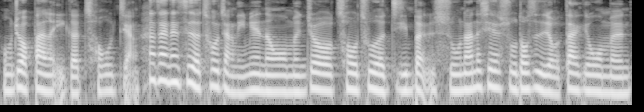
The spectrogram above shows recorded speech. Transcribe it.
我们就办了一个抽奖。那在那次的抽奖里面呢，我们就抽出了几本书。那那些书都是有带给我们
